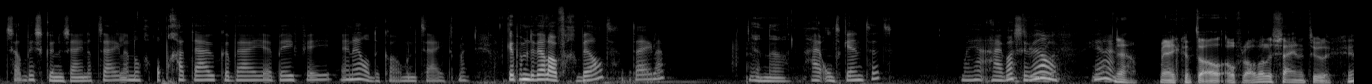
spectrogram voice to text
het zou best kunnen zijn dat Tyler nog op gaat duiken bij eh, BVNL de komende tijd. Maar ik heb hem er wel over gebeld, Tyler. En eh, hij ontkent het. Maar ja, hij was er wel. Ja. Ja, maar je kunt er al overal wel eens zijn natuurlijk. Hè?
